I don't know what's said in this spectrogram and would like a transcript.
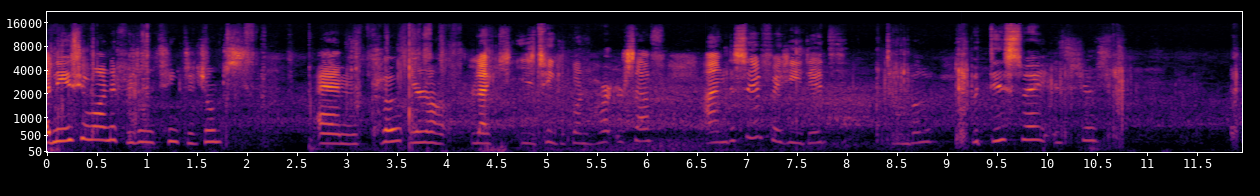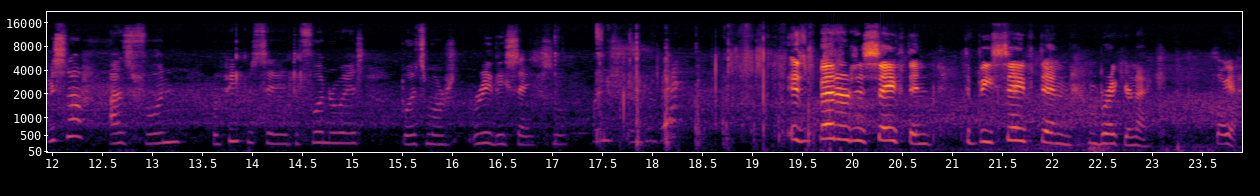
an easy one if you don't think the jumps. Um, co- you're not like you think you're gonna hurt yourself. And the same way he did, tumble. But this way, it's just, it's not as fun. But people say the funner ways, but it's more really safe. So I'm just gonna do that. It's better to safe than to be safe than break your neck. So yeah.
